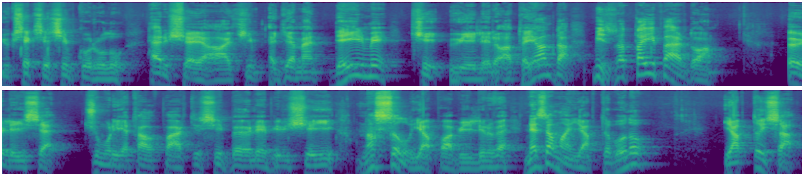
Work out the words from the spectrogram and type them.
Yüksek Seçim Kurulu her şeye hakim egemen değil mi ki üyeleri atayan da bizzat Tayyip Erdoğan. Öyleyse Cumhuriyet Halk Partisi böyle bir şeyi nasıl yapabilir ve ne zaman yaptı bunu? Yaptıysa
